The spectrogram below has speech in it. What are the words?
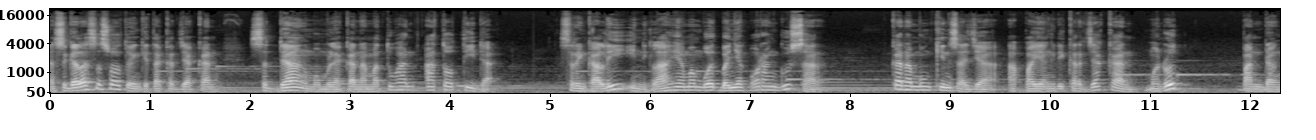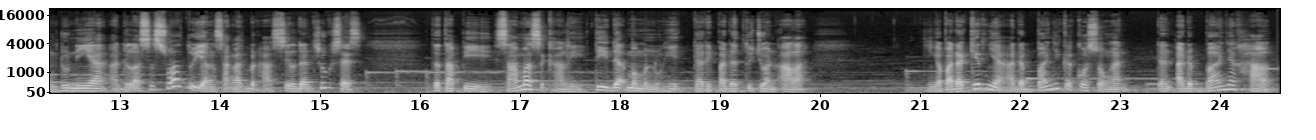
dan segala sesuatu yang kita kerjakan sedang memuliakan nama Tuhan atau tidak. Seringkali inilah yang membuat banyak orang gusar karena mungkin saja apa yang dikerjakan menurut pandang dunia adalah sesuatu yang sangat berhasil dan sukses, tetapi sama sekali tidak memenuhi daripada tujuan Allah. Hingga pada akhirnya ada banyak kekosongan dan ada banyak hal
